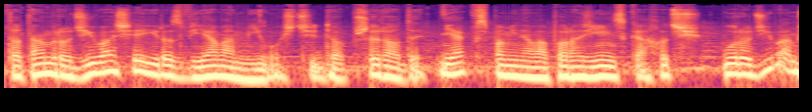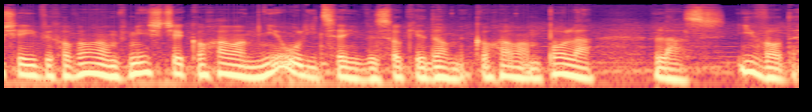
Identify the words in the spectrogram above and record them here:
To tam rodziła się i rozwijała miłość do przyrody. Jak wspominała Porazińska, choć urodziłam się i wychowałam w mieście, kochałam nie ulice i wysokie domy, kochałam pola, las i wodę.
